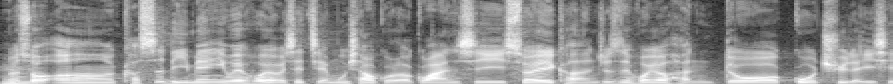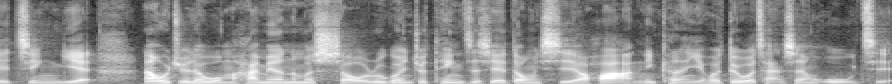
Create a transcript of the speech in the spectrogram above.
就说嗯、呃，可是里面因为会有一些节目效果的关系，所以可能就是会有很多过去的一些经验。那我觉得我们还没有那么熟，如果你就听这些东西的话，你可能也会对我产生误解。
